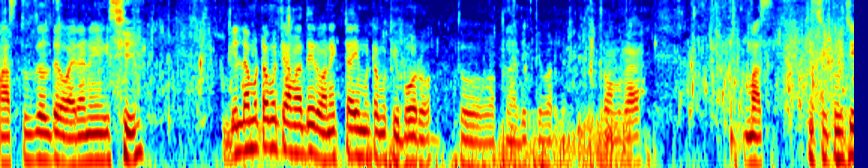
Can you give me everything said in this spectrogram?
মাছ তুলতে তুলতে হয়রান হয়ে গেছি। বিলটা মোটামুটি আমাদের অনেকটাই মোটামুটি বড়, তো আপনারা দেখতে পারবেন। তো আমরা মাছ কিছু তুলছি,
